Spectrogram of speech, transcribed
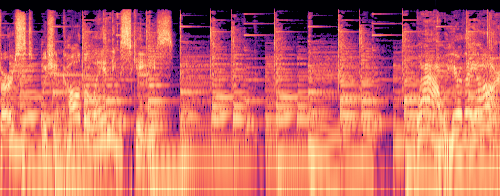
First, we should call the landing skis. Wow, here they are!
